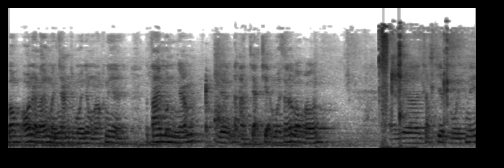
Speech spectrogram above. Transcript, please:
បងប្អូនឥឡូវមកញ៉ាំជាមួយខ្ញុំបងប្អូនគ្នាតែមុនញ៉ាំយើងដាក់អាចាក់ជាក់មួយសិនណាបងប្អូនហើយយើងចាប់ជាតិជាមួយគ្នា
